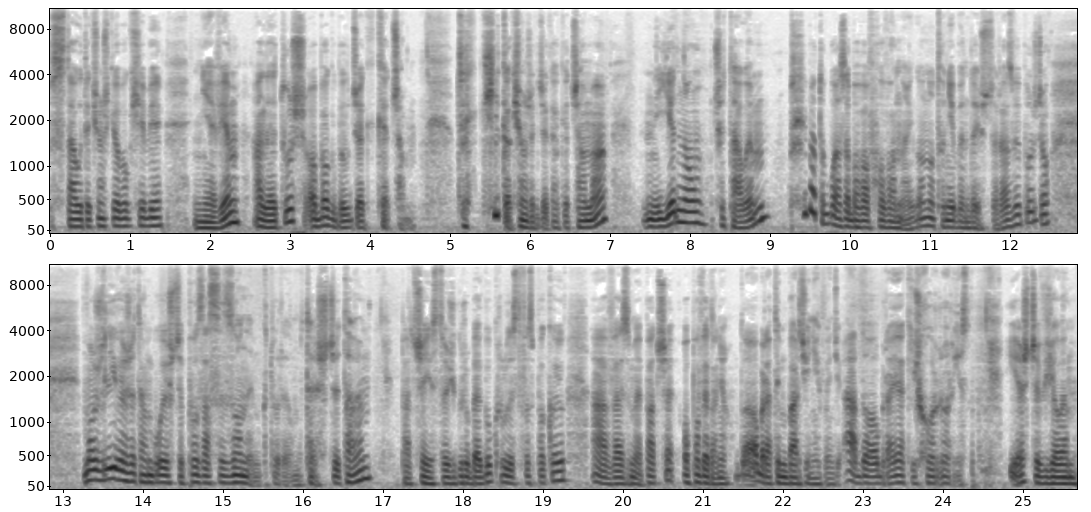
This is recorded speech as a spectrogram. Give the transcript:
stały te książki obok siebie? Nie wiem, ale tuż obok był Jack Ketchum. Tych kilka książek Jacka Ketchuma. Jedną czytałem, chyba to była zabawa wchowanego, no to nie będę jeszcze raz wypożyczał. Możliwe, że tam było jeszcze poza sezonem, którą też czytałem. Patrzę, jest coś grubego, Królestwo Spokoju. A, wezmę, patrzę, opowiadania. Dobra, tym bardziej niech będzie. A, dobra, jakiś horror jest. I jeszcze wziąłem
